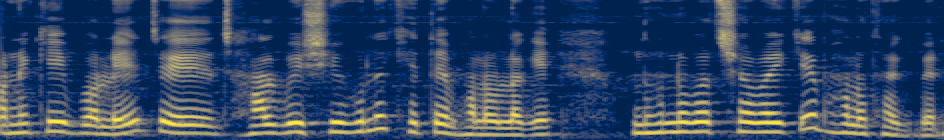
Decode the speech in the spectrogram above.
অনেকেই বলে যে ঝাল বেশি হলে খেতে ভালো লাগে। ধন্যবাদ সবাইকে ভালো থাকবেন।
